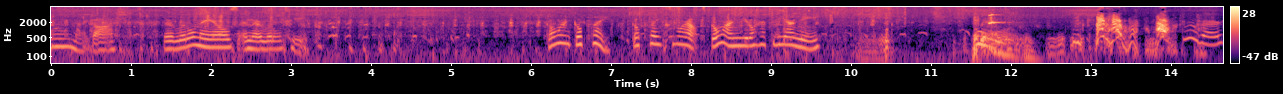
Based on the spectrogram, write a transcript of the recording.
Oh my gosh. Their little nails and their little teeth. Go on, go play. Go play somewhere else. Go on, you don't have to be on me. Ruger,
